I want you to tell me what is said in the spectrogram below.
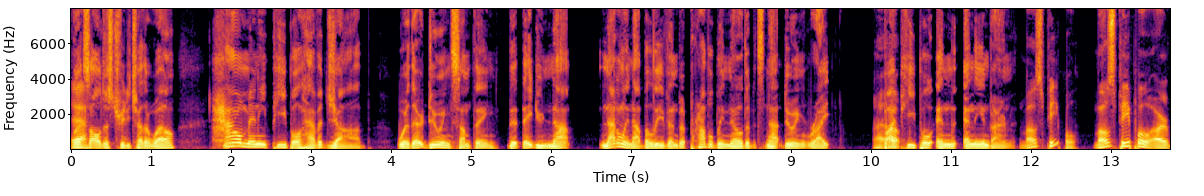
Let's all just treat each other well. How many people have a job where they're doing something that they do not not only not believe in, but probably know that it's not doing right uh, by oh. people and and the environment? Most people, most people are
